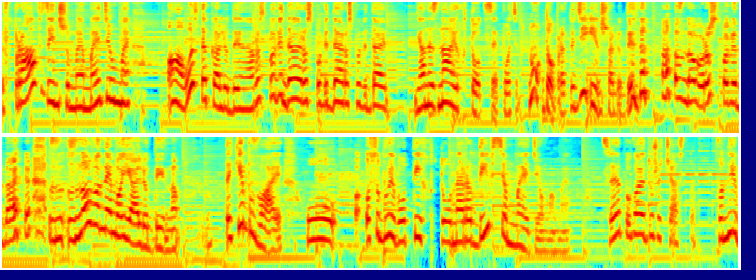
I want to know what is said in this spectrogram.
вправ з іншими медіумами. А, ось така людина розповідає, розповідає, розповідає. Я не знаю, хто це потім. Ну, добре, тоді інша людина знову розповідає. Знову не моя людина. таке буває. У, особливо у тих, хто народився медіумами, це буває дуже часто. Вони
